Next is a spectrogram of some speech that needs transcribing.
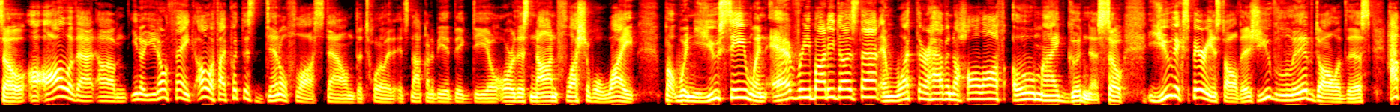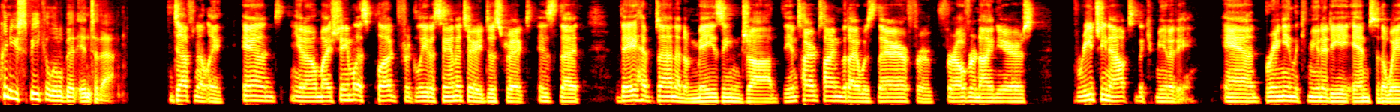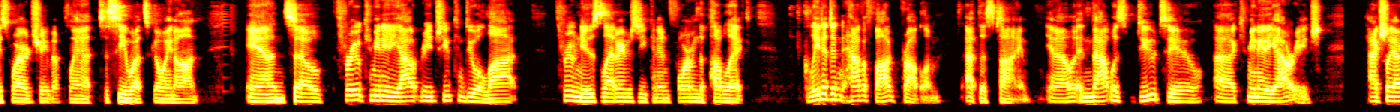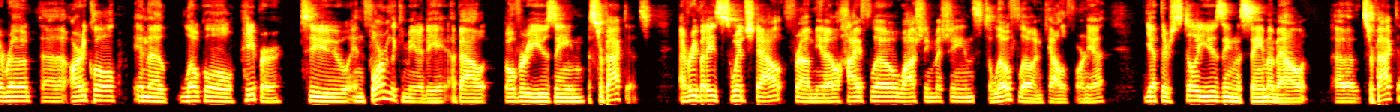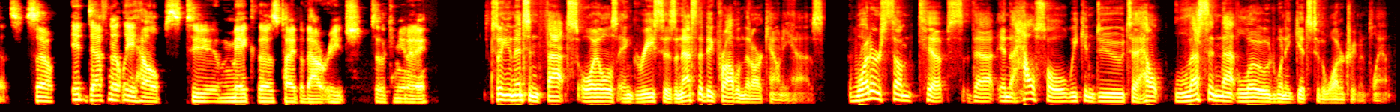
So all of that, um, you know, you don't think, oh, if I put this dental floss down the toilet, it's not going to be a big deal, or this non-flushable wipe. But when you see when everybody does that and what they're having to haul off, oh my goodness. So you've experienced all this, you've lived all of this. How can you speak a little bit into that? Definitely. And, you know, my shameless plug for Goleta Sanitary District is that they have done an amazing job the entire time that I was there for, for over nine years, reaching out to the community and bringing the community into the wastewater treatment plant to see what's going on. And so through community outreach, you can do a lot. Through newsletters, you can inform the public. Goleta didn't have a fog problem at this time, you know, and that was due to uh, community outreach. Actually, I wrote an article in the local paper to inform the community about overusing surfactants. Everybody's switched out from, you know, high flow washing machines to low flow in California, yet they're still using the same amount of surfactants. So it definitely helps to make those type of outreach to the community. So you mentioned fats, oils, and greases, and that's the big problem that our county has. What are some tips that in the household we can do to help lessen that load when it gets to the water treatment plant?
